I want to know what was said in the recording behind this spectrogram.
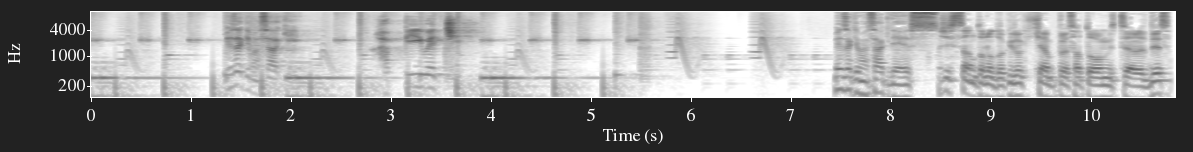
目崎正明ハッピーウェッジ。目崎正明です。アシスタントのドキドキキャンプ佐藤光晴です、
